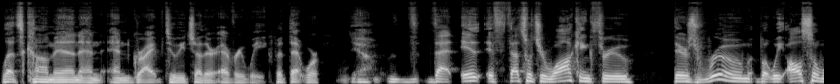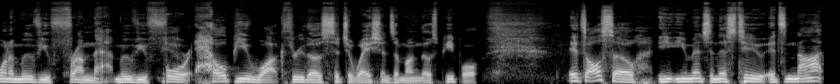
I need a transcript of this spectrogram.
let's come in and and gripe to each other every week, but that we're yeah th- that is, if that's what you're walking through. There's room, but we also want to move you from that, move you forward, yeah. help you walk through those situations among those people. It's also, you, you mentioned this too, it's not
